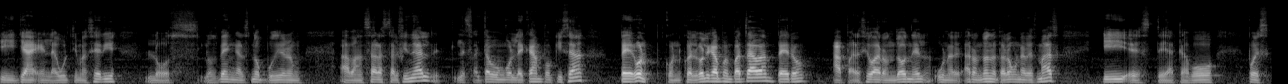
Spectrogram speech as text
y ya en la última serie los, los Bengals no pudieron avanzar hasta el final, les faltaba un gol de campo quizá, pero bueno, con, el gol de campo empataban, pero apareció Aaron Donald, una, Aaron Donald perdón, una vez más, y este, acabó pues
